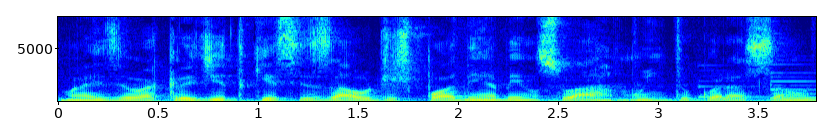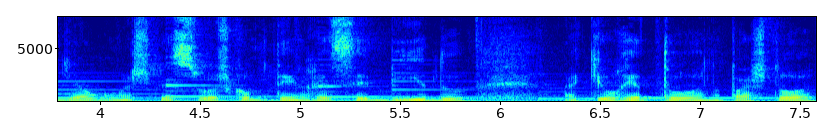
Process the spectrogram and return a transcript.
Mas eu acredito que esses áudios podem abençoar muito o coração de algumas pessoas, como tenho recebido aqui o retorno. Pastor,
